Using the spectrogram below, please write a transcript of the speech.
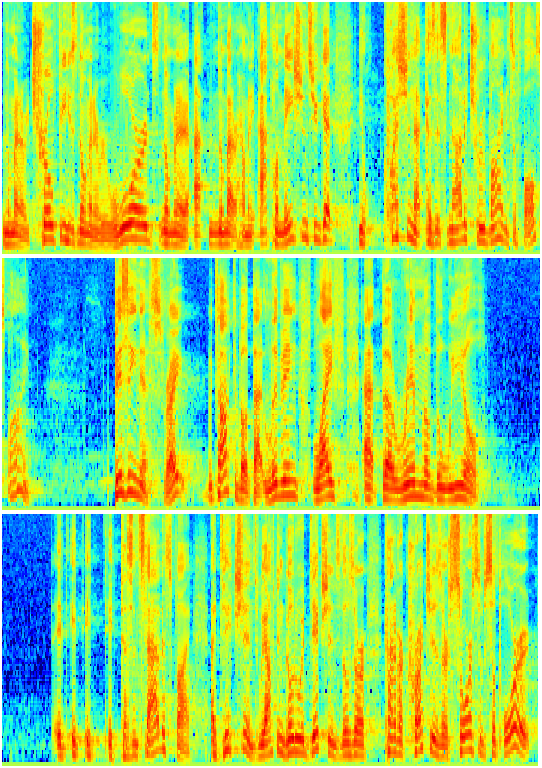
no matter how many trophies, no matter rewards, no matter, uh, no matter how many acclamations you get, you'll question that because it's not a true vine, it's a false vine. Busyness, right? We talked about that, living life at the rim of the wheel. It, it, it, it, doesn't satisfy. Addictions, we often go to addictions. Those are kind of our crutches, our source of support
